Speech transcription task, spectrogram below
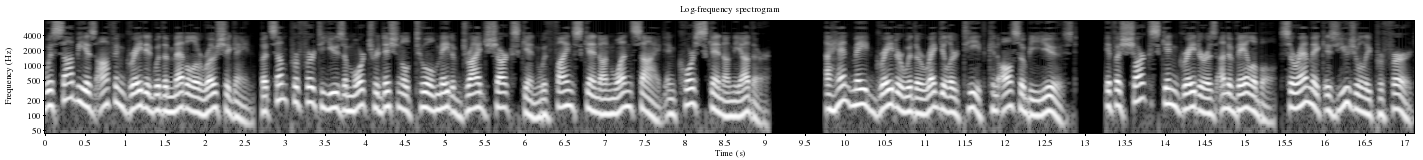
Wasabi is often grated with a metal oroshigane, but some prefer to use a more traditional tool made of dried shark skin with fine skin on one side and coarse skin on the other. A handmade grater with irregular teeth can also be used. If a shark skin grater is unavailable, ceramic is usually preferred.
